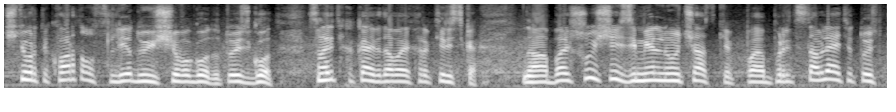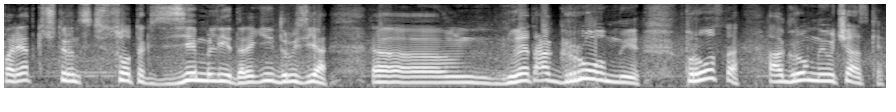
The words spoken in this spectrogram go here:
четвертый квартал следующего года, то есть год. Смотрите, какая видовая характеристика. А, большущие земельные участки. Представляете, то есть порядка 14 соток земли, дорогие друзья. Э, это огромные, просто огромные участки.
